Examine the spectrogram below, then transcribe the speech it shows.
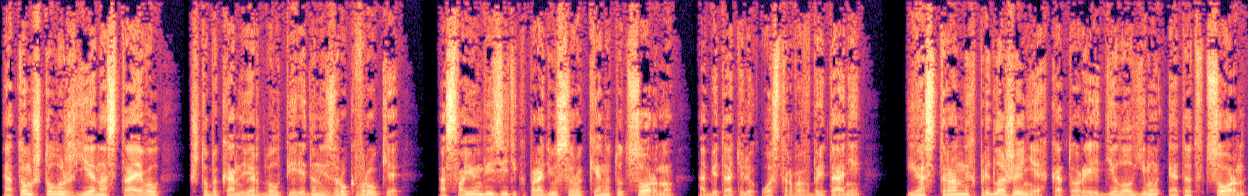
О том, что Лужье настаивал, чтобы конверт был передан из рук в руки, о своем визите к продюсеру Кеннету Цорну, обитателю острова в Британии, и о странных предложениях, которые делал ему этот Цорн,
